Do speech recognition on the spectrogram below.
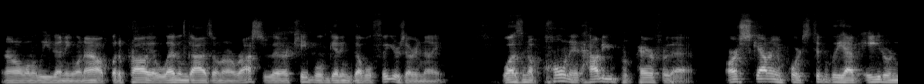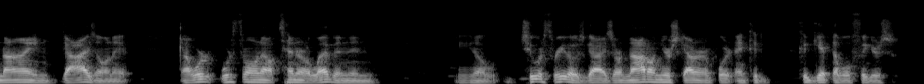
and I don't want to leave anyone out, but probably 11 guys on our roster that are capable of getting double figures every night. Well, as an opponent, how do you prepare for that? Our scouting reports typically have eight or nine guys on it. Now we're we're throwing out 10 or 11, and you know, two or three of those guys are not on your scouting report and could could get double figures,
